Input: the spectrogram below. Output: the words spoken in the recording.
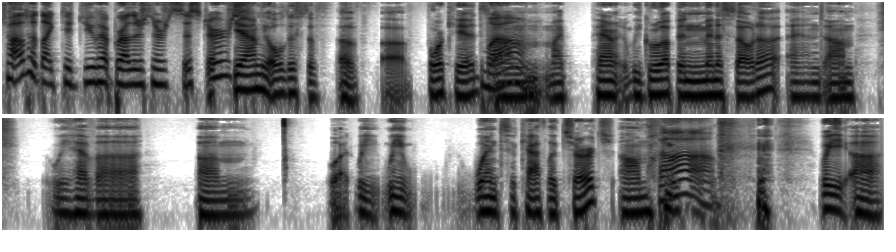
childhood like? Did you have brothers or sisters? Yeah, I'm the oldest of of uh, four kids. Wow. Um, my parent, we grew up in Minnesota, and um, we have uh, um, what we we went to Catholic church. Um, Oh, we uh,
